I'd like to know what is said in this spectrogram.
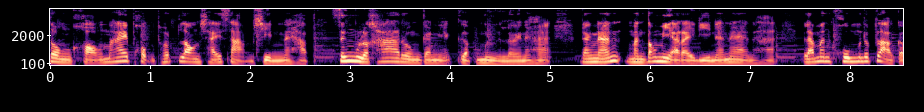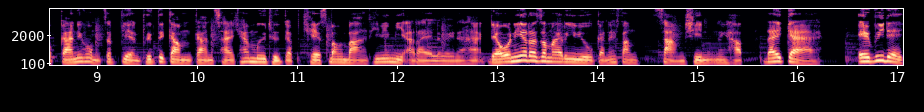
ส่งของมาให้ผมทดลองใช้ 3 ชิ้นนะครับ ซึ่งมูลค่ารวมกันเนี่ยเกือบหมื่นเลยนะฮะ ดังนั้นมันต้องมีอะไรดีแน่ๆนะฮะ แล้วมันคุ้มหรือเปล่ากับการที่ผมจะเปลี่ยนพฤติกรรมการใช้แค่มือถือกับเคสบางๆ ที่ไม่มีอะไรเลยนะฮะ เดี๋ยววันนี้เราจะมารีวิวกันให้ฟัง 3 ชิ้นนะครับ ได้แก่ everyday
